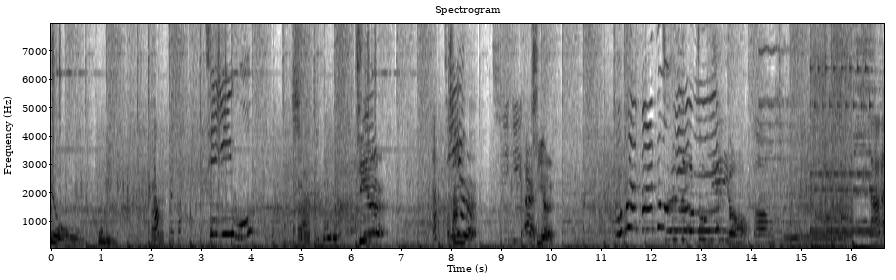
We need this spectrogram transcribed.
六五零，好，再高，七一五，七二，啊，七二，七一二，七二，不会吧？这么真的哦！恭喜，答对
